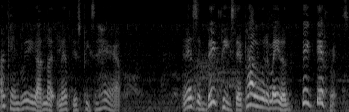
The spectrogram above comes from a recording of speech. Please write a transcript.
I can't believe I left this piece of hair out. And it's a big piece that probably would have made a big difference.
